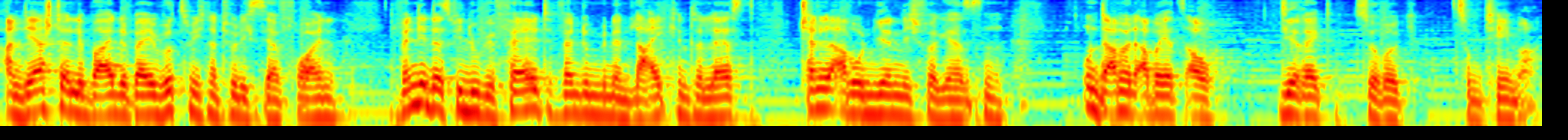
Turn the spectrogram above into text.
An der Stelle, by the way, würde es mich natürlich sehr freuen, wenn dir das Video gefällt, wenn du mir einen Like hinterlässt, Channel abonnieren nicht vergessen und damit aber jetzt auch direkt zurück zum Thema.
